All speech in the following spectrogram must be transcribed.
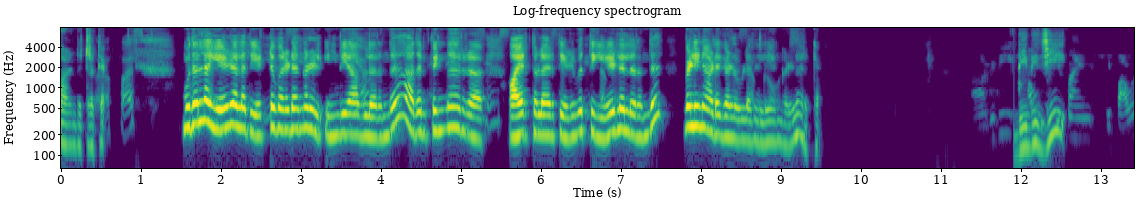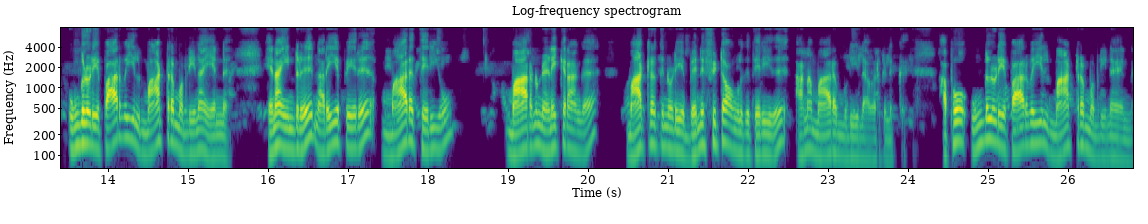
வாழ்ந்துட்டுருக்கேன். முதல்ல 7 அல்லது 8 வருடங்கள் இந்தியாவிலிருந்து, அதன் பின்னர் 1977லிருந்து வெளிநாடுகள் உள்ள நிலையங்கள்ல இருக்கேன். தீதிஜி, உங்களுடைய பார்வையில் மாற்றம் அப்படின்னா என்ன? ஏன்னா இன்று நெறைய பேரு மாறத் தெரியும். மாறணும்னு நெனைக்கிறாங்க. மாற்றத்தினுடைய பெனிஃபிட்டும் அவங்களுக்கு தெரியுது. ஆனா மாற முடியல அவர்களுக்கு. அப்போ உங்களுடைய பார்வையில் மாற்றம் அப்படின்னா என்ன?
